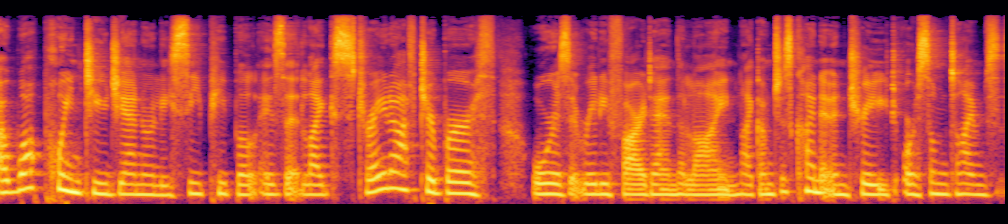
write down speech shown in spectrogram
at what point do you generally see people is it like straight after birth or is it really far down the line like i'm just kind of intrigued or sometimes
